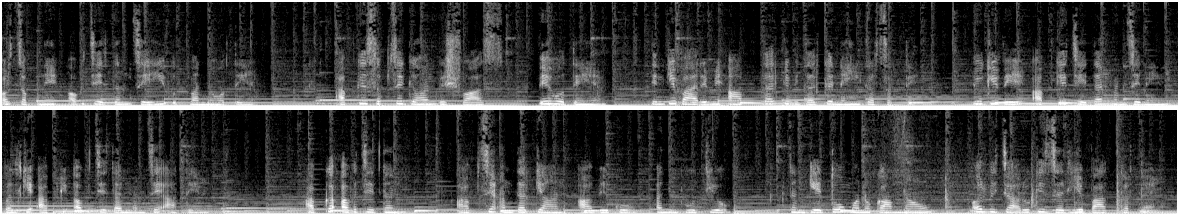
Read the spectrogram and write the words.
और सपने अवचेतन से ही उत्पन्न होते हैं। आपके सबसे गहन विश्वास वे होते हैं, जिनके बारे में आप तर्क वितर्क नहीं कर सकते, क्योंकि वे आपके चेतन मन से नहीं, बल्कि आपके अवचेतन मन से आते हैं। आपका अवचेतन, आपसे अंतर ज्ञान आवेगों, अनुभूतियों, संकेतों, मनोकामनाओं और विचारों के ज़रिए बात करता है।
